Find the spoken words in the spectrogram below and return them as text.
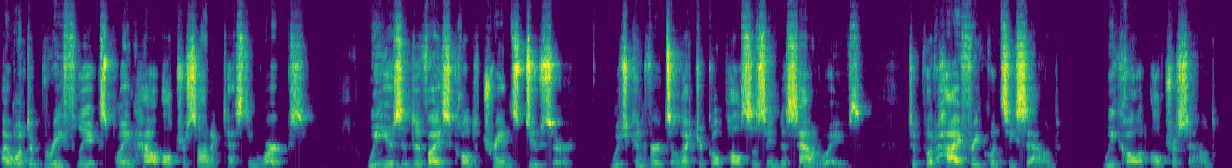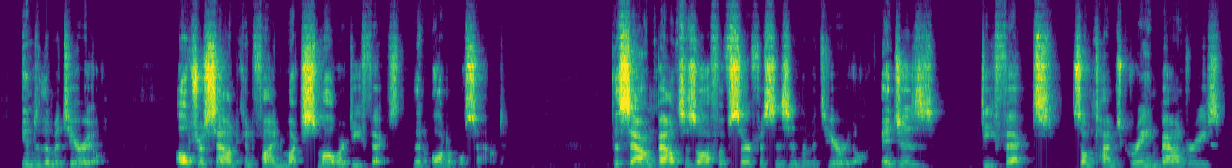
I want to briefly explain how ultrasonic testing works. We use a device called a transducer, which converts electrical pulses into sound waves, to put high-frequency sound, we call it ultrasound, into the material. Ultrasound can find much smaller defects than audible sound. The sound bounces off of surfaces in the material, edges, defects, sometimes grain boundaries,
